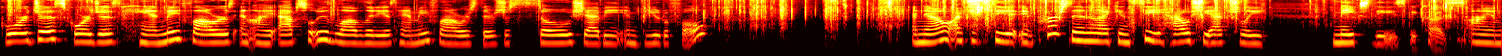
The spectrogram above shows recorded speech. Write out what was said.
gorgeous, gorgeous handmade flowers. And I absolutely love Lydia's handmade flowers. They're just so shabby and beautiful. And now I can see it in person and I can see how she actually makes these because I am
